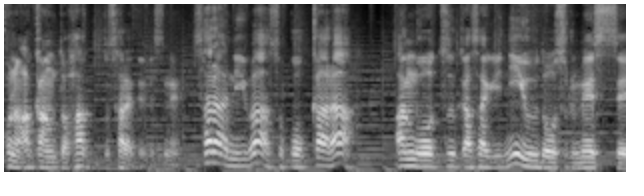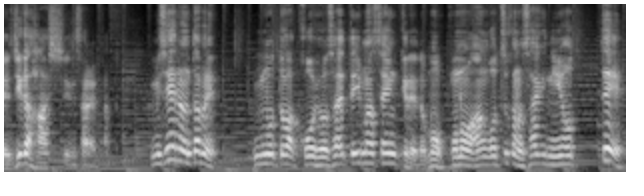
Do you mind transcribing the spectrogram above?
このアカウントハックされてですねさらにはそこから暗号通貨詐欺に誘導するメッセージが発信された未成年のため身元は公表されていませんけれどもこの暗号通貨の詐欺によって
